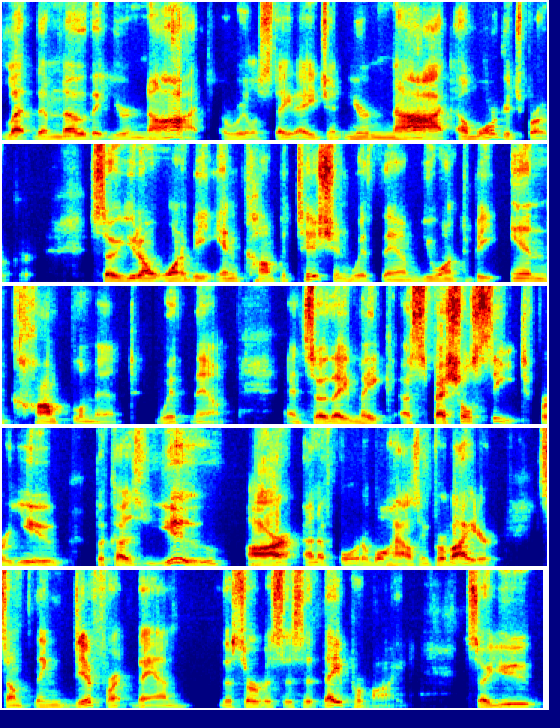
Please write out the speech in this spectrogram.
let them know that you're not a real estate agent, you're not a mortgage broker. So you don't want to be in competition with them. You want to be in complement with them. And so they make a special seat for you because you are an affordable housing provider, something different than the services that they provide. So you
